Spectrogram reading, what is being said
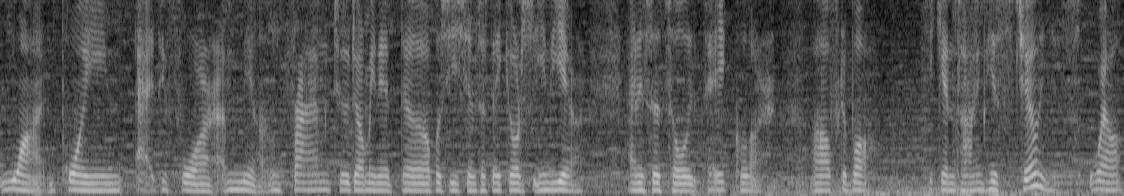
1.84 million frame to dominate the opposition's attackers in the air and is a solid tackler of the ball. He can time his challenges well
